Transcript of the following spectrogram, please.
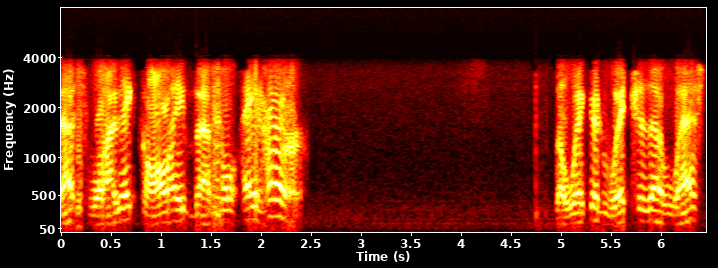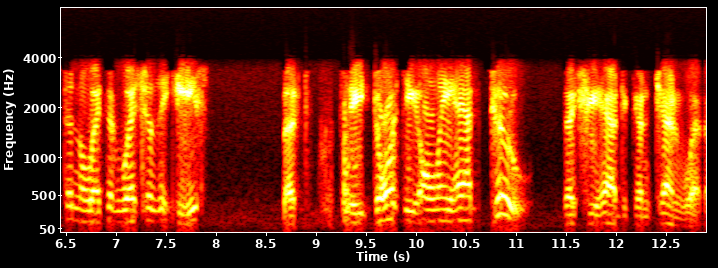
That's why they call a vessel a her. The Wicked Witch of the West and the Wicked Witch of the East. But see, Dorothy only had two that she had to contend with.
